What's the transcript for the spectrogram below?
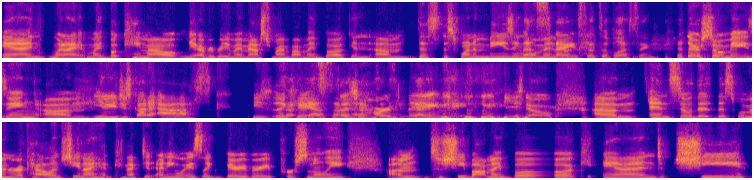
and when I my book came out, everybody in my mastermind bought my book, and um, this this one amazing well, that's woman, nice, that's a blessing. they're so amazing. Um, you know, you just got to ask, you, like so, yeah, it's such a hard thing you mm-hmm. know um and so the, this woman raquel and she and i had connected anyways like very very personally um so she bought my book and she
